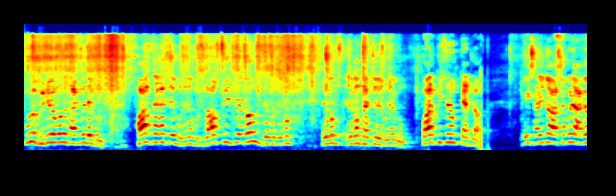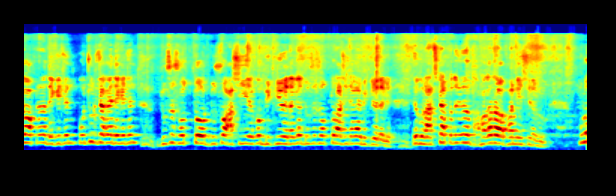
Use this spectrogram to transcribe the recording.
পুরো ভিডিওর মধ্যে থাকবে দেখুন ফার্স্ট দেখাচ্ছে দেখুন দেখুন ব্লাউজ পিস যেরকম দেখুন এরকম এরকম এরকম থাকছে দেখুন, এরকম। পার পিস এরকম ক্যাটলগ এই শাড়ি তো আশা করি আগেও আপনারা দেখেছেন, প্রচুর জায়গায় দেখেছেন, দুশো সত্তর, দুশো আশি এরকম বিক্রি হয়ে থাকে, দুশো সত্তর, আশি টাকায় বিক্রি হয়ে থাকে। দেখুন, আজকে আপনাদের জন্য ধামাকাদার অফার নিয়েছি দেখুন। পুরো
